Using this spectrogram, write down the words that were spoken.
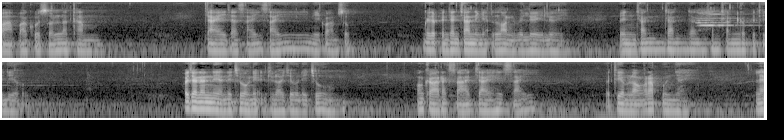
บาปอากุศลธรรม ใจจะใสใสมีความสุข ก็จะเป็นชั้นๆอย่างเงี้ยล่อนไปเรื่อยๆเป็นชั้นชั้นชั้นชั้นชั้นก็ไปทีเดียว เพราะฉะนั้นเนี่ยในช่วงนี้เราอยู่ในช่วงของการรักษาใจให้ใสเตรียมรองรับบุญใหญ่ และ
